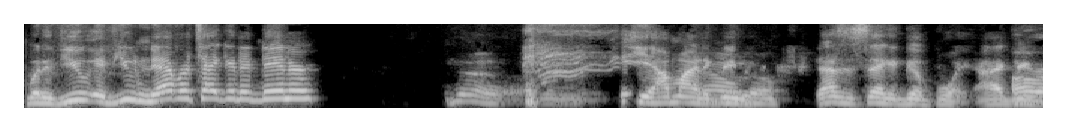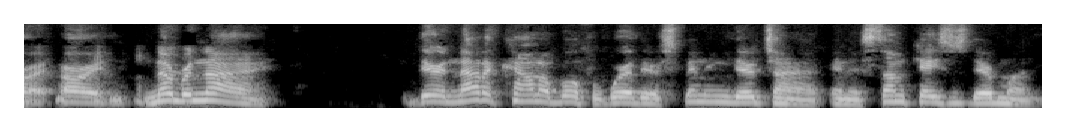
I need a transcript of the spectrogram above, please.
But if you if you never take her to dinner, yeah, I might agree don't with know. you. That's the second good point. I agree. All right, you. all right. Number nine, they're not accountable for where they're spending their time, and in some cases, their money.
